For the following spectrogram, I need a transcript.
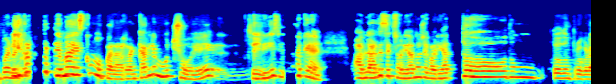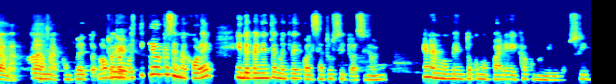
Bueno, yo, creo que este tema es como para arrancarle mucho, ¿eh? Sí. Yo creo que hablar de sexualidad nos llevaría todo un... Todo un programa. Programa completo, ¿no? Pero pues sí creo que se mejore independientemente de cuál sea tu situación en el momento como pareja o como individuo, sí.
